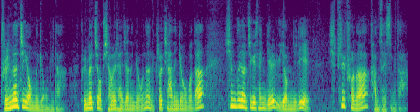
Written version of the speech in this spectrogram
불면증이 없는 경우입니다. 불면증 없이 잠을 잘 자는 경우는 그렇지 않은 경우보다 심부전증이 생길 위험률이 17%나 감소했습니다.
